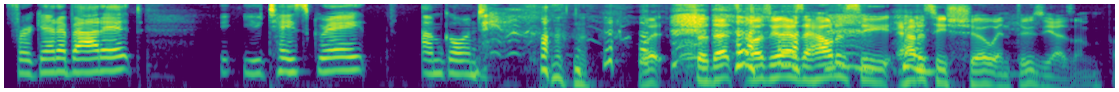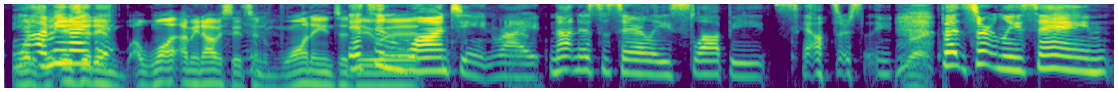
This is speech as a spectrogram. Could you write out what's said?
forget about it. You taste great. I'm going down." What? So that's I was gonna ask. How does he? How does he show enthusiasm? Yeah, What is I it? mean, Is I it in? I mean, obviously it's in wanting to it's do It's in it. wanting, right? Not necessarily sloppy sounds or something, Right. but certainly saying,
